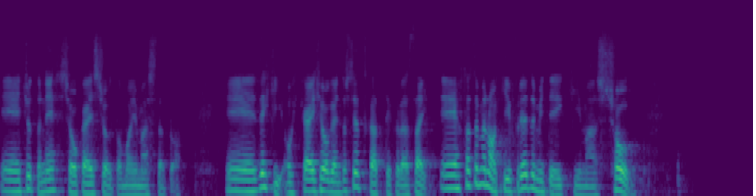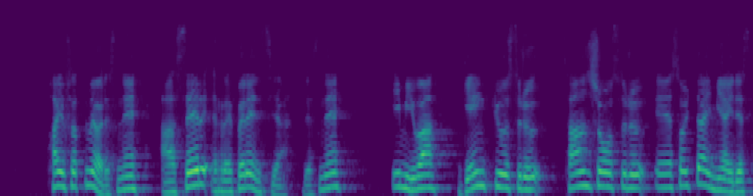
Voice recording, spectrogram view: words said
えー、ちょっとね、紹介しようと思いましたと。えー、ぜひ置き換え表現として使ってください。えー、二つ目のキーフレーズ見ていきましょう。はい、二つ目はですね、hacer referencia ですね。意味は言及する、参照する、えー、そういった意味合いです。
